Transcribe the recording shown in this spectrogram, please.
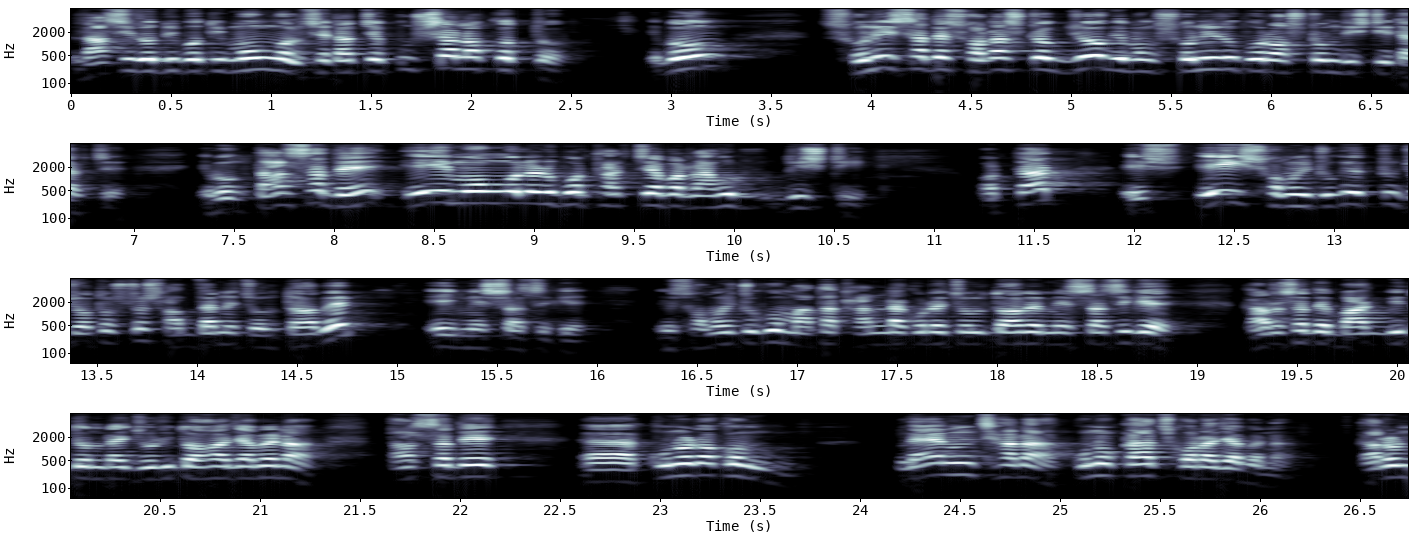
রাশির অধিপতি মঙ্গল, সেটা হচ্ছে পুষ্যা নক্ষত্র। এবং শনির সাথে ষষ্ঠক যোগ এবং শনির উপর অষ্টম দৃষ্টি থাকছে। এবং তার সাথে এই মঙ্গলের উপর থাকছে আবার রাহুর দৃষ্টি। অর্থাৎ এই এই সময়টুকু একটু যথেষ্ট সাবধানে চলতে হবে এই মেষ রাশিকে। এই সময়টুকু মাথা ঠান্ডা করে চলতে হবে মেষ রাশিকে। কারোর সাথে বাঘ বাগবিতণ্ডায় জড়িত হওয়া যাবে না। তার সাথে কোনো রকম প্ল্যান ছাড়া কোনো কাজ করা যাবে না। কারণ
